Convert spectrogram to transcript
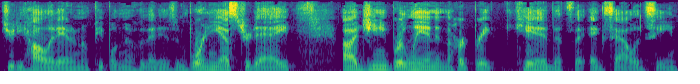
Judy Holliday, I don't know if people know who that is, in Born Yesterday. Uh, Jeannie Berlin in The Heartbreak Kid, that's the egg salad scene.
